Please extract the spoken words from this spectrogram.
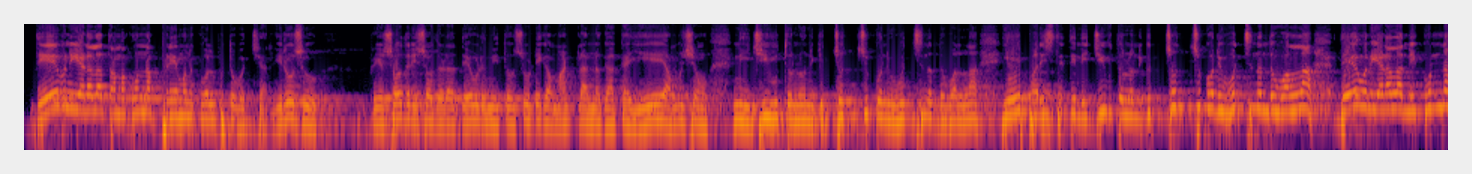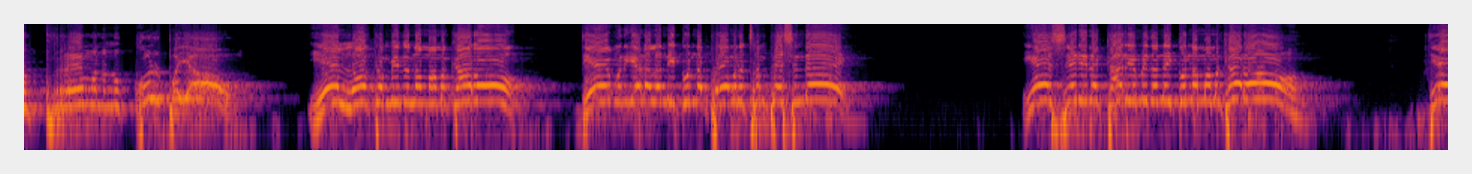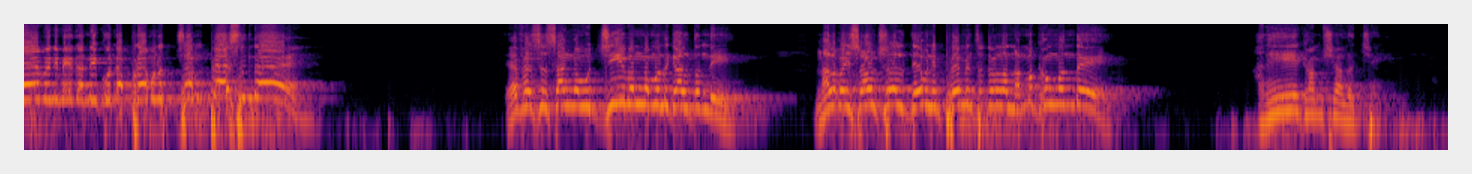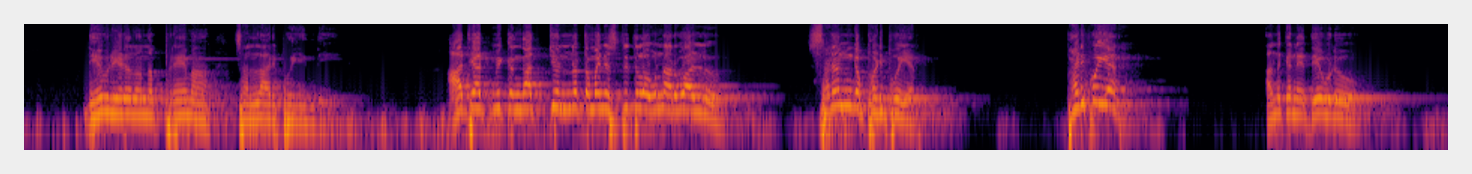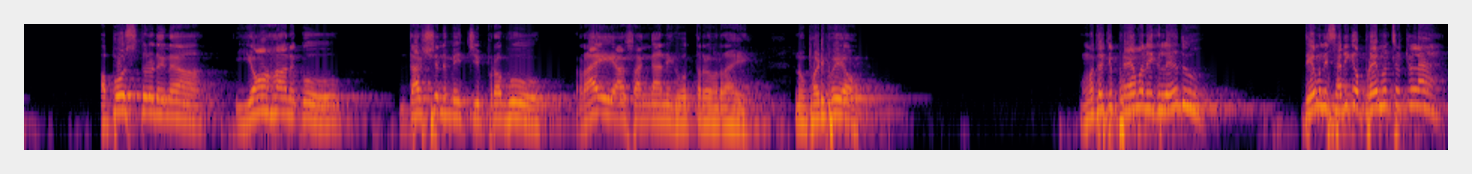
దేవుని ఎడల తమకున్న ప్రేమను కోల్పుతూ వచ్చారు. ఈరోజు ప్రియ సోదరి సోదర దేవుడు నీతో సూటిగా మాట్లాడినగాక ఏ అంశం నీ జీవితంలోనికి చొచ్చుకొని వచ్చినందువల్ల ఏ పరిస్థితి నీ జీవితంలోనికి చొచ్చుకొని వచ్చినందువల్ల దేవుని ఎడల నీకున్న ప్రేమను నువ్వు కోల్పోయావు. ఏ లోకం మీద ఉన్న మమకారం! దేవుని ఎడల నీకున్న ప్రేమను చంపేసిందే. ఏ శరీర కార్యం మీద నీకున్న మమకారం? దేవుని మీద నీకున్న ప్రేమను చంపేసిందే. ఎఫ్ఎస్ సంఘం ఉజ్జీవంగా ముందుకెళ్తుంది నలభై సంవత్సరాలు దేవుని ప్రేమించడంలో నమ్మకంగా ఉంది. అనేక అంశాలు వచ్చాయి. దేవుని ఎడలున్న ఉన్న ప్రేమ చల్లారిపోయింది. ఆధ్యాత్మికంగా అత్యున్నతమైన స్థితిలో ఉన్నారు వాళ్ళు. సడన్గా పడిపోయారు. పడిపోయారు. అందుకనే దేవుడు అపోస్తుడైన యోహానుకు దర్శనమిచ్చి ప్రభు రాయి ఆ సంఘానికి ఉత్తరం రాయి. నువ్వు పడిపోయావు. మొదటి ప్రేమ నీకు లేదు. దేవుని సరిగా ప్రేమించట్లే.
